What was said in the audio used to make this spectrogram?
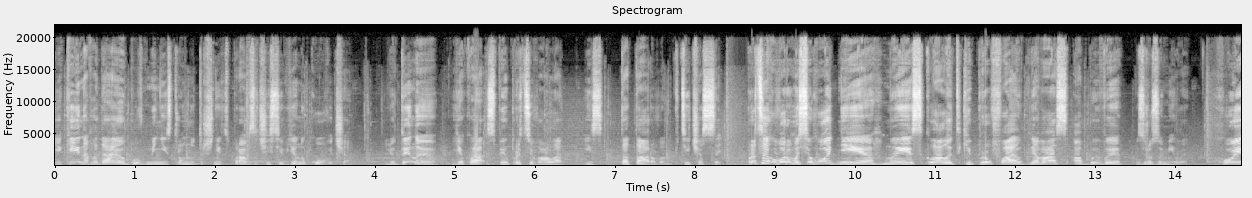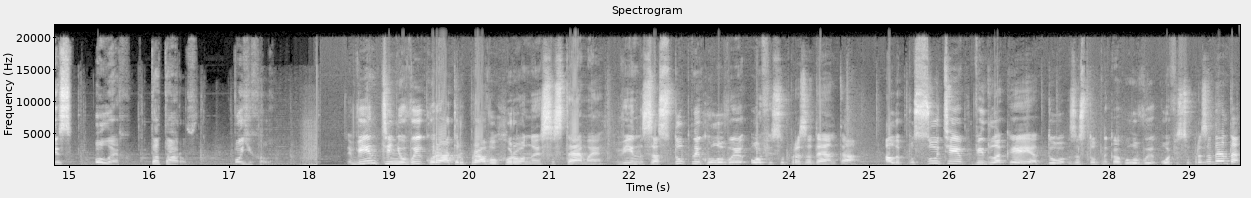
який нагадаю був міністром внутрішніх справ за часів Януковича, людиною, яка співпрацювала із Татаровим в ті часи. Про це говоримо сьогодні. Ми склали такий профайл для вас, аби ви зрозуміли. Is Олег Татаров. Поїхали. Він тіньовий куратор правоохоронної системи. Він заступник голови офісу президента. Але по суті, від лакея до заступника голови офісу президента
